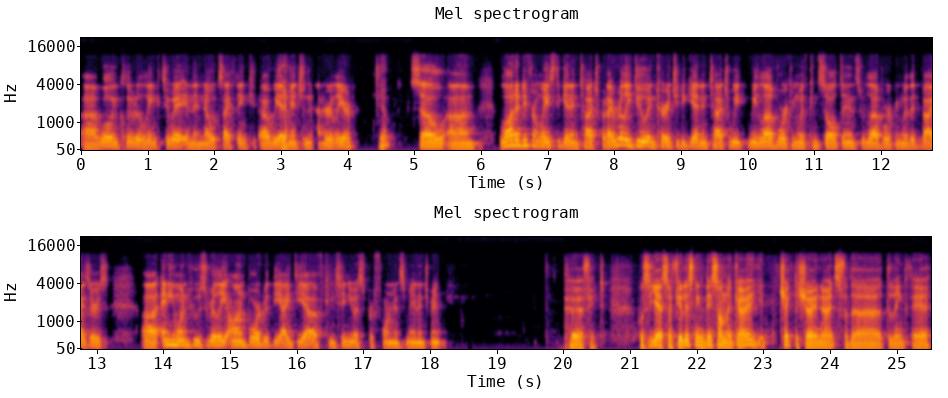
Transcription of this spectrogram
Uh, we'll include a link to it in the notes. I think uh, we had yep. mentioned that earlier. Yep. So um, a lot of different ways to get in touch, but I really do encourage you to get in touch. We we love working with consultants. We love working with advisors uh, anyone who's really on board with the idea of continuous performance management. Perfect. Well, so yeah, so if you're listening to this on the go, you check the show notes for the the link there,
